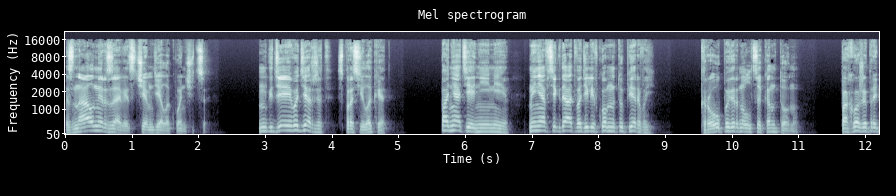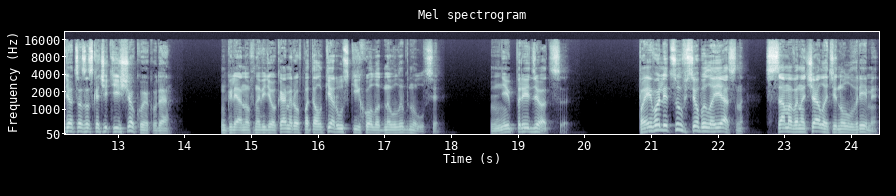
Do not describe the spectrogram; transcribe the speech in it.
Знал мерзавец, чем дело кончится. «Где его держат?» – спросила Кэт. «Понятия не имею. Меня всегда отводили в комнату первой». Кроу повернулся к Антону. «Похоже, придется заскочить еще кое-куда». Глянув на видеокамеру в потолке, русский холодно улыбнулся. «Не придется». По его лицу все было ясно. С самого начала тянул время.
